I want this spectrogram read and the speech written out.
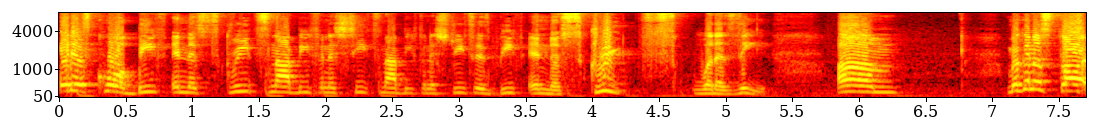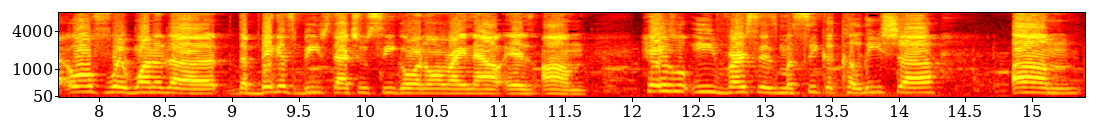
it is called Beef in the Streets, not beef in the sheets, not beef in the streets. It's beef in the streets with a Z. Um, we're gonna start off with one of the the biggest beefs that you see going on right now is um Hazel E versus Masika Kalysha. Um,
